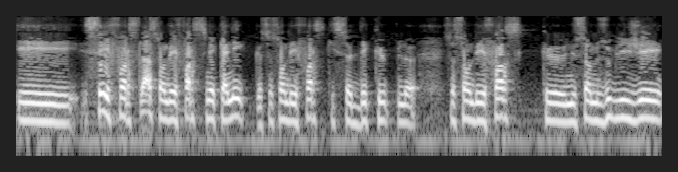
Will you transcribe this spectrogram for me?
Et ces forces-là sont des forces mécaniques, ce sont des forces qui se décuplent, ce sont des forces que nous sommes obligés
